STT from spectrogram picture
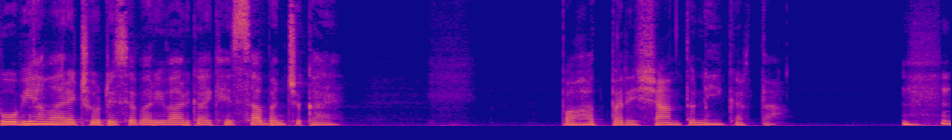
वो भी हमारे छोटे से परिवार का एक हिस्सा बन चुका है। बहुत परेशान तो नहीं करता।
